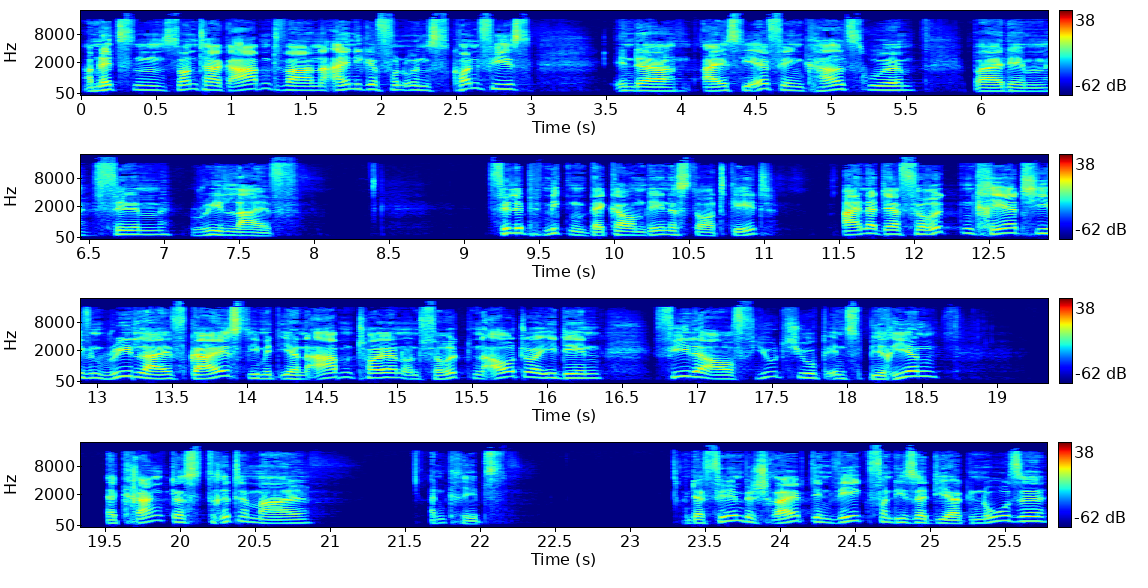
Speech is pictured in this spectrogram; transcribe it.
Am letzten Sonntagabend waren einige von uns Konfis in der ICF in Karlsruhe bei dem Film Real Life. Philipp Mickenbecker, um den es dort geht, einer der verrückten, kreativen Real-Life-Guys, die mit ihren Abenteuern und verrückten Outdoor-Ideen viele auf YouTube inspirieren, erkrankt das dritte Mal an Krebs. Und der Film beschreibt den Weg von dieser Diagnose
